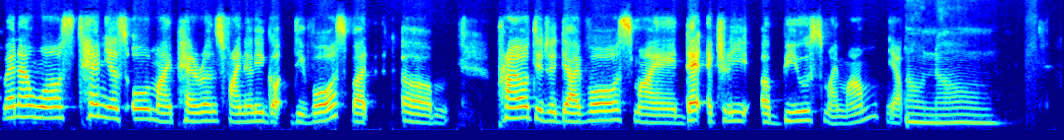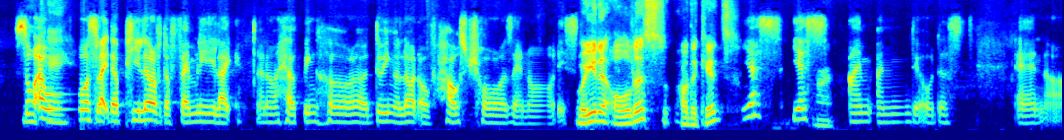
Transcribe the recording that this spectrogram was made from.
when I was 10 years old, my parents finally got divorced. But um, prior to the divorce, my dad actually abused my mom. Yeah. Oh, no. So Okay. I was like the pillar of the family, like you know, helping her, doing a lot of house chores and all this. Were you the oldest of the kids? Yes, yes, Alright. I'm I'm the oldest, and uh,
